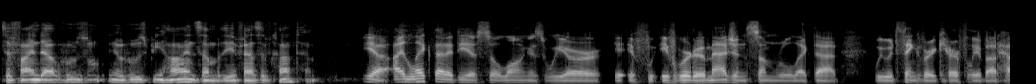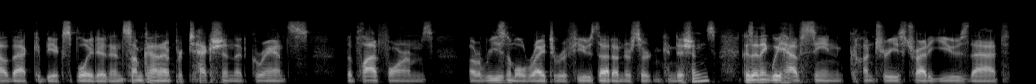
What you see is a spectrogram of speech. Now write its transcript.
to find out who's you know who's behind some of the offensive content. Yeah i like that idea so long as we are if if we were to imagine some rule like that we would think very carefully about how that could be exploited and some kind of protection that grants the platforms a reasonable right to refuse that under certain conditions because i think we have seen countries try to use that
